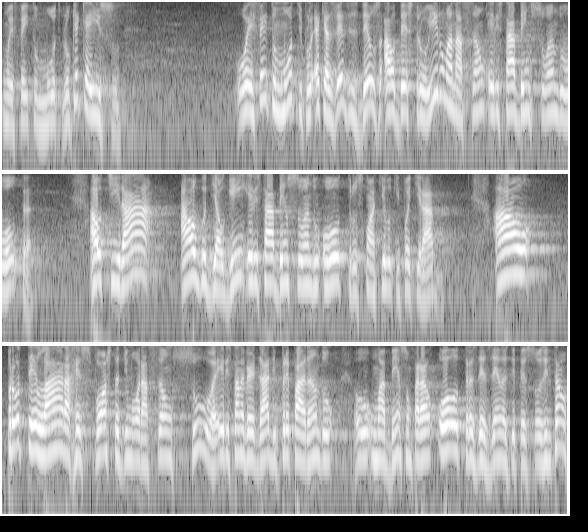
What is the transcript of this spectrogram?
um efeito múltiplo. O que é isso? O efeito múltiplo é que às vezes Deus, ao destruir uma nação, Ele está abençoando outra. Ao tirar algo de alguém, Ele está abençoando outros com aquilo que foi tirado. Ao protelar a resposta de uma oração sua, ele está, na verdade, preparando uma bênção para outras dezenas de pessoas. Então,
